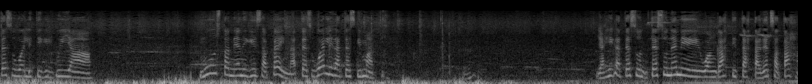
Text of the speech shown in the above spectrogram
Te su hueli tigilguilla. Musta ni anigisa peina. Te su hueli gateskimati. Ya higa te su te su nemi wangasti tahtaget sa taja.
